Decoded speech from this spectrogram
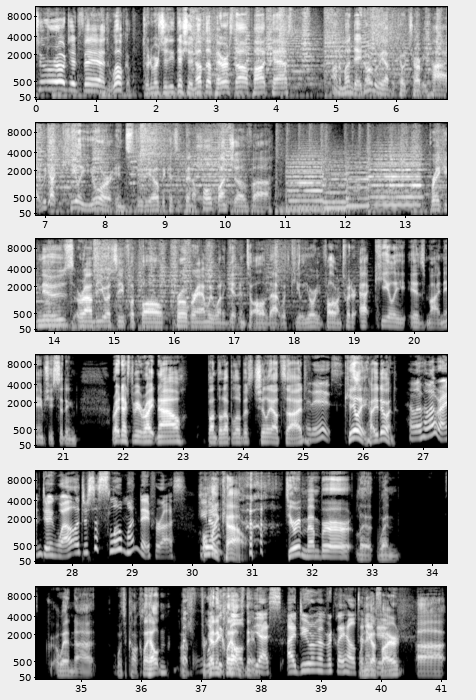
Trojan fans. Welcome to an emergency edition of the Peristyle Podcast. On a Monday, normally we have the coach Harvey Hyde. We got Keely Eure in studio because there's been a whole bunch of uh, breaking news around the USC football program. We want to get into all of that with Keely Eure. You can follow her on Twitter at Keely is my name. She's sitting right next to me right now, bundled up a little bit. It's chilly outside. It is. Keely, how you doing? Hello, hello, Ryan. Doing well. Just a slow Monday for us. Holy know? cow! Do you remember when when uh, what's it called? Clay Helton. I'm forgetting Clay called? Helton's name. Yes, I do remember Clay Helton. When he got fired, uh,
